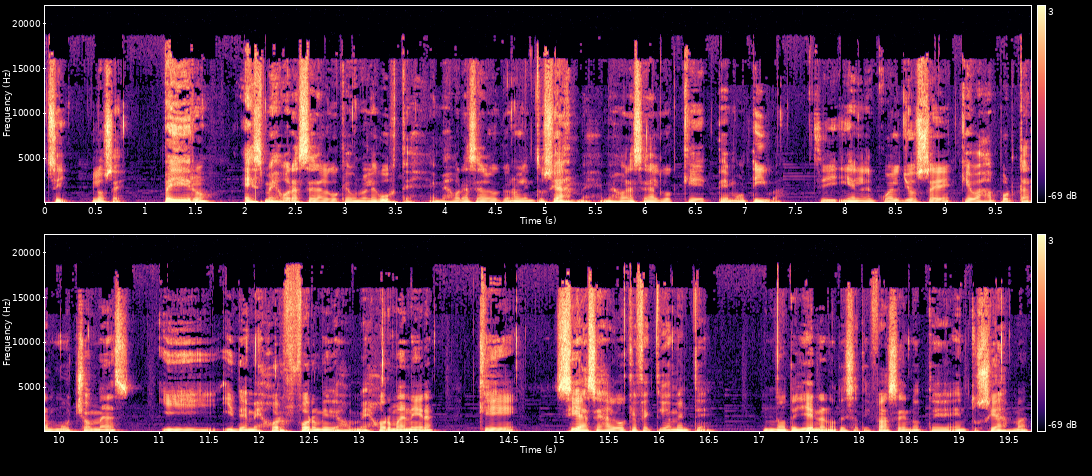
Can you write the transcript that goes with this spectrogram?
Sí, lo sé. Pero es mejor hacer algo que a uno le guste, es mejor hacer algo que a uno le entusiasme, es mejor hacer algo que te motiva, Y en el cual yo sé que vas a aportar mucho más y, y de mejor forma y de mejor manera que si haces algo que efectivamente no te llena, no te satisface, no te entusiasma.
